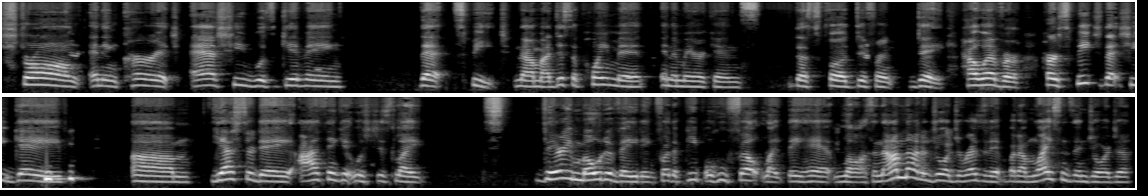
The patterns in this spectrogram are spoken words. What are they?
strong and encouraged as she was giving that speech. Now, my disappointment in Americans, that's for a different day. However, her speech that she gave um, yesterday, I think it was just like very motivating for the people who felt like they had lost. And I'm not a Georgia resident, but I'm licensed in Georgia.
